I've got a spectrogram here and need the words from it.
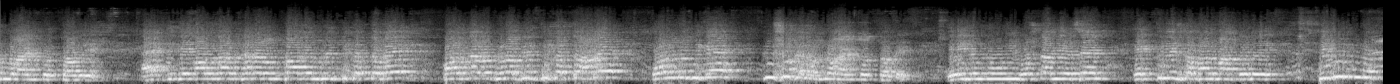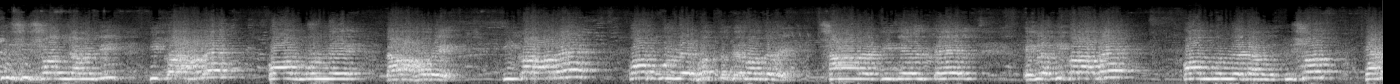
উন্নয়ন করতে হবে। একদিকে কলকারখানার উৎপাদন বৃদ্ধি করতে হবে কলকারখানা বৃদ্ধি করতে হবে, অন্যদিকে কৃষকের উন্নয়ন করতে হবে। এই জন্য উনি ঘোষণা দিয়েছেন, একত্রিশ দফার মাধ্যমে বিভিন্ন কৃষি সরঞ্জামাদি কি করা হবে? কম মূল্যে দেওয়া হবে। কি করা হবে? কম মূল্যে ভর্তুকের মাধ্যমে। সার, ডিজেল, তেল, এগুলো কি করা হবে? কম মূল্যে দেওয়া কৃষক কেন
